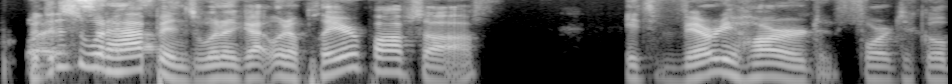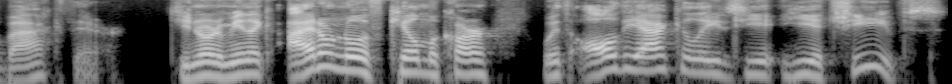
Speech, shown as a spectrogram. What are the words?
But, but this is what uh, happens when a guy when a player pops off. It's very hard for it to go back there. Do you know what I mean? Like I don't know if Cale Makar, with all the accolades he he achieves,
